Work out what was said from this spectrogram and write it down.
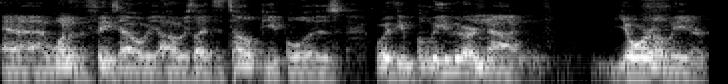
And I, one of the things I always, I always like to tell people is whether you believe it or not, you're a leader.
